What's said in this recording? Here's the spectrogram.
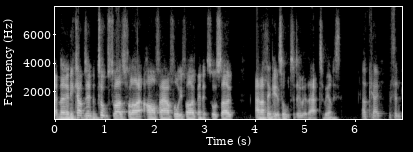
And then he comes in and talks to us for like half hour, 45 minutes or so. And I think it's all to do with that, to be honest. Okay, listen,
